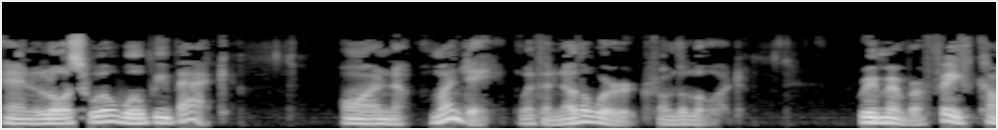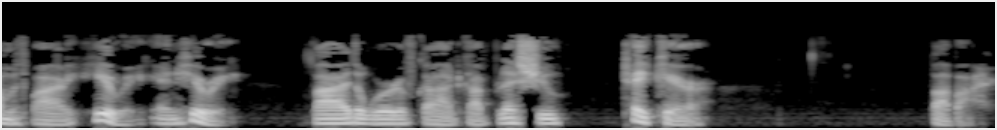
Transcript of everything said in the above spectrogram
and the Lord's will will be back on Monday with another word from the Lord. Remember, faith cometh by hearing, and hearing by the word of God. God bless you. Take care. Bye bye.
